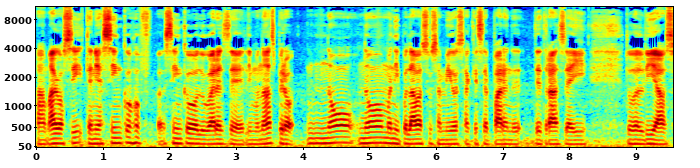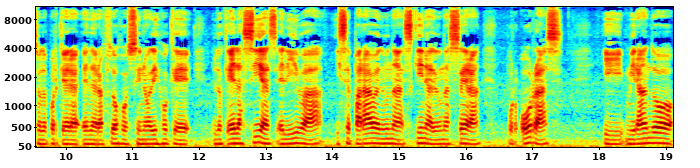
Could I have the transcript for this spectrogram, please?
algo así. Tenía cinco, cinco lugares de limonadas, pero no, no manipulaba a sus amigos a que se paren detrás de ahí todo el día solo porque él era flojo, sino dijo que lo que él hacía es él iba y se paraba en una esquina de una acera por horas y mirando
